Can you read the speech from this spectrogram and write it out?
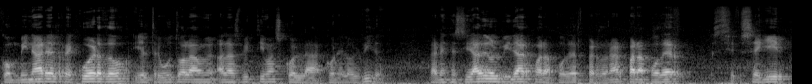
combinar el recuerdo y el tributo a, las víctimas con, la, con el olvido. La necesidad de olvidar para poder perdonar, para poder seguir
